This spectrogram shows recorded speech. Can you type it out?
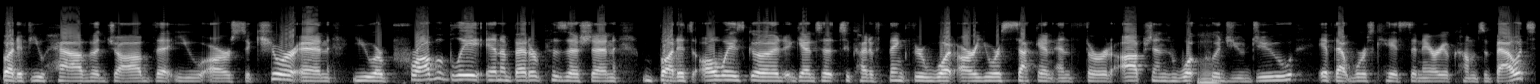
But if you have a job that you are secure in, you are probably in a better position. But it's always good, again, to, to kind of think through what are your second and third options. What could you do if that worst case scenario comes about?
